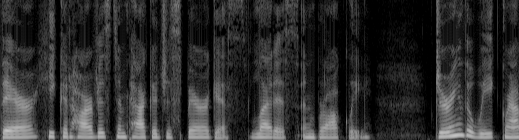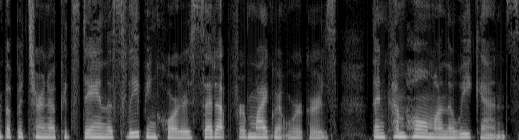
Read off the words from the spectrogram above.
There, he could harvest and package asparagus, lettuce, and broccoli. During the week, Grandpa Paterno could stay in the sleeping quarters set up for migrant workers, then come home on the weekends.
